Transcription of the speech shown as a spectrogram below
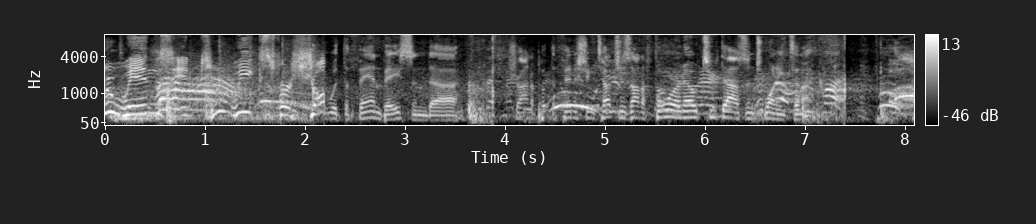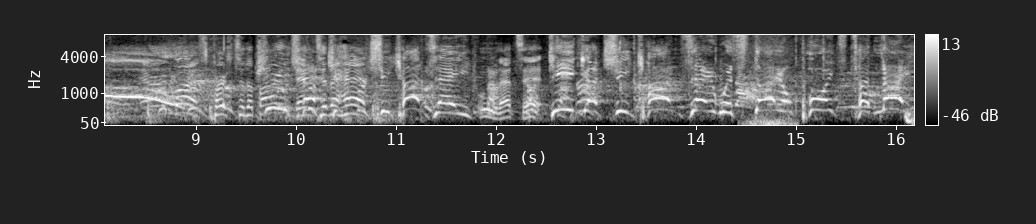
Two wins in two weeks for Shaw. With the fan base and uh, trying to put the finishing touches on a 4-0 2020 tonight. Oh, first to the body, Huge then to the head. For Chikadze. Ooh, that's it. Giga Chikadze with style points tonight.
